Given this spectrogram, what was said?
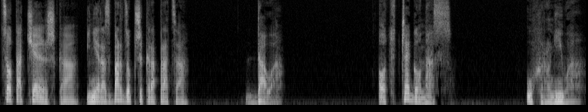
co ta ciężka i nieraz bardzo przykra praca dała. Od czego nas uchroniła.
